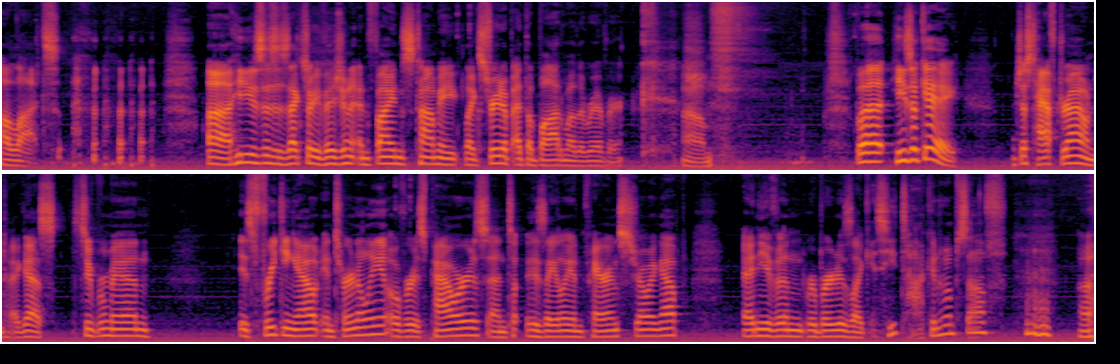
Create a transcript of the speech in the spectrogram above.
a lot. Uh, he uses his X-ray vision and finds Tommy like straight up at the bottom of the river. Um, but he's okay, just half drowned, I guess. Superman is freaking out internally over his powers and t- his alien parents showing up, and even Roberta's like, "Is he talking to himself?" uh,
